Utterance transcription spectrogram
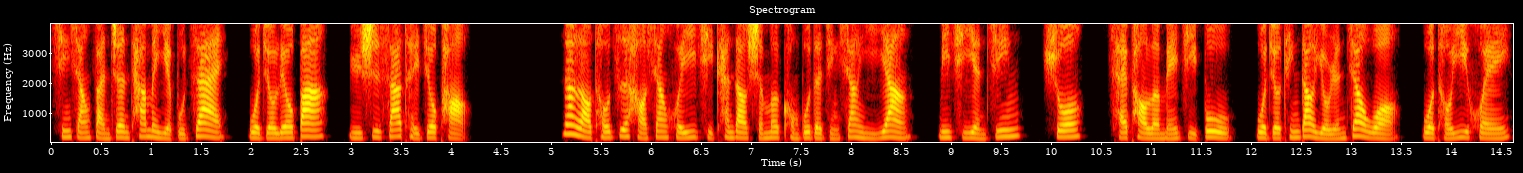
心想反正他们也不在，我就溜吧。于是撒腿就跑。那老头子好像回忆起看到什么恐怖的景象一样，眯起眼睛说：“才跑了没几步，我就听到有人叫我。我头一回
